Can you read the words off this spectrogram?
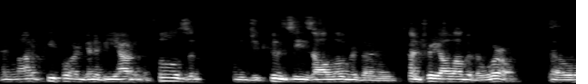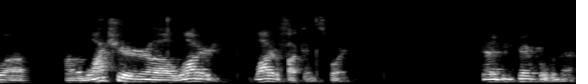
and a lot of people are going to be out in the pools and the jacuzzis all over the country, all over the world. So uh, uh, watch your uh, water water fucking sports. Got to be careful with that.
